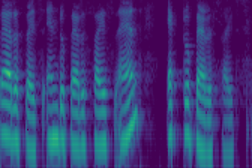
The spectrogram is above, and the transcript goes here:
parasites, endoparasites and ectoparasites.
